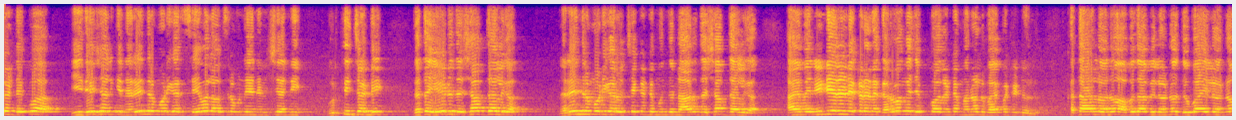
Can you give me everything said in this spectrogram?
కంటే ఎక్కువ ఈ దేశానికి నరేంద్ర మోడీ గారి సేవలు అవసరం ఉన్నాయనే విషయాన్ని గుర్తించండి. గత ఏడు దశాబ్దాలుగా నరేంద్ర మోడీ గారు వచ్చే కంటే ముందున్న ఆరు దశాబ్దాలుగా ఆయన ఇండియన్ అని ఎక్కడైనా గర్వంగా చెప్పుకోవాలంటే మన వాళ్ళు భయపడేటోళ్ళు. ఖతార్లోనో అబుదాబిలోనో దుబాయ్లోనో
